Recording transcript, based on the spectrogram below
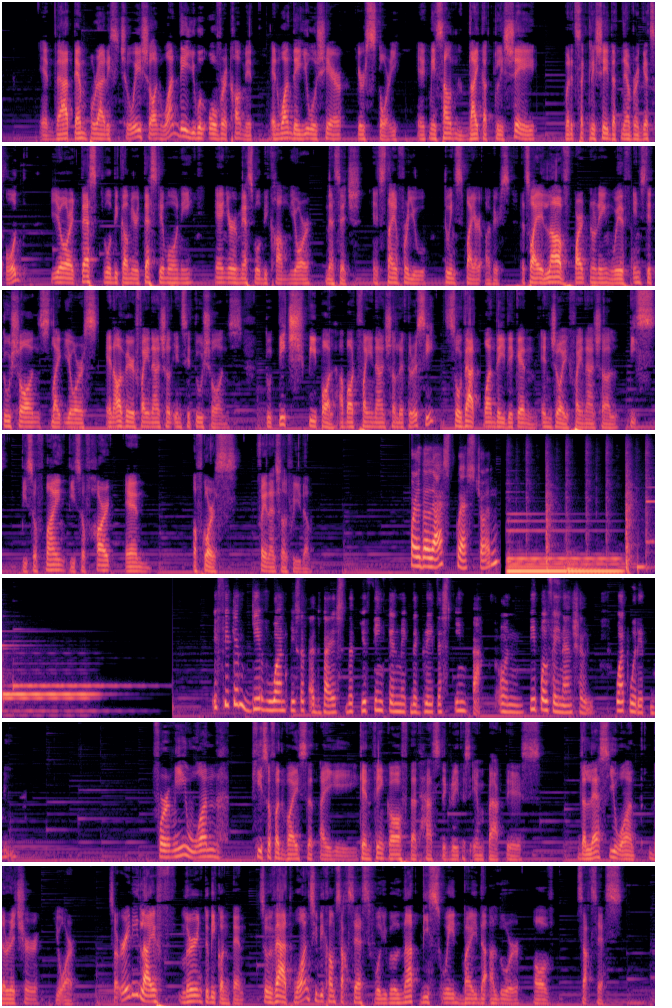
And that temporary situation, one day you will overcome it, and one day you will share your story. It may sound like a cliche, but it's a cliche that never gets old. Your test will become your testimony, and your mess will become your message. And it's time for you to inspire others. That's why I love partnering with institutions like yours and other financial institutions to teach people about financial literacy so that one day they can enjoy financial peace, peace of mind, peace of heart, and of course, financial freedom. For the last question, if you can give one piece of advice that you think can make the greatest impact on people financially, what would it be? For me, one piece of advice that I can think of that has the greatest impact is the less you want, the richer you are. So early life, learn to be content so that once you become successful, you will not be swayed by the allure of success.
